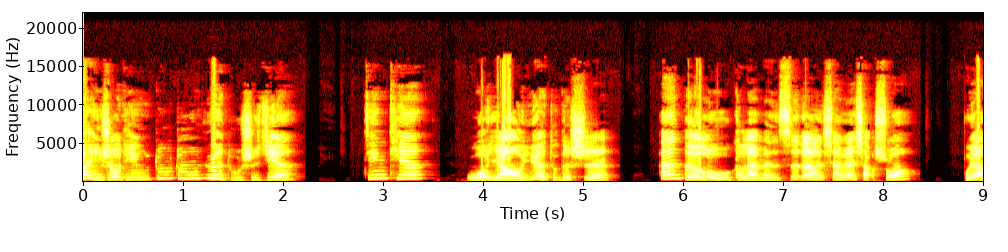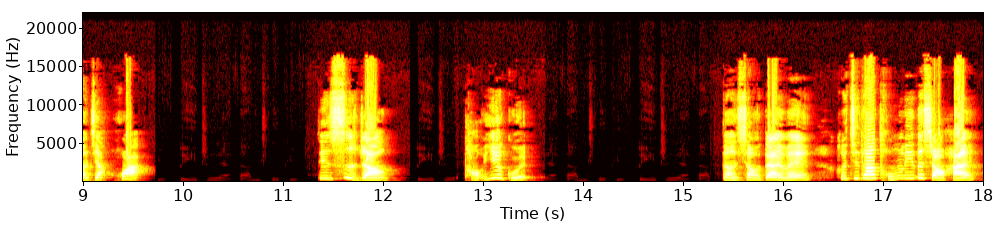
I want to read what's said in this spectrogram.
欢迎收听嘟嘟阅读时间。今天我要阅读的是安德鲁·克莱门斯的校园小说《不要讲话》第四章：讨厌鬼。当小戴维和其他同龄的小孩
